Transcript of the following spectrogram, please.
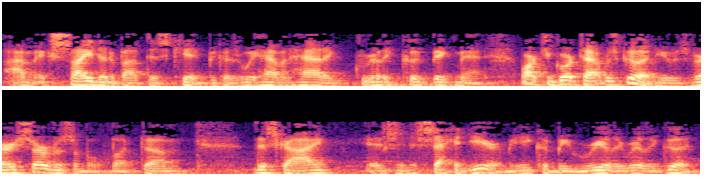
I'm excited about this kid because we haven't had a really good big man. Marcin Gortat was good; he was very serviceable, but um, this guy is in his second year. I mean, he could be really, really good.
